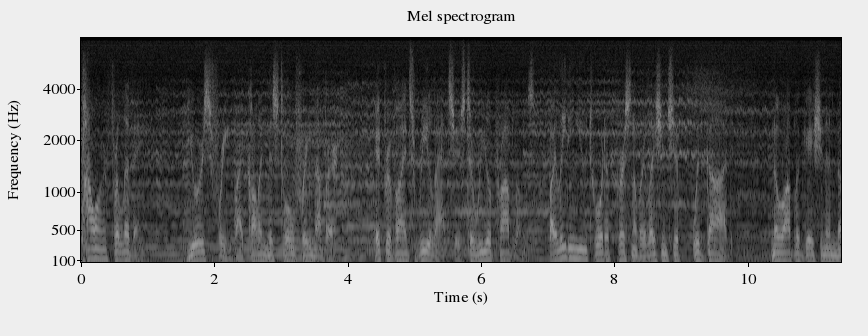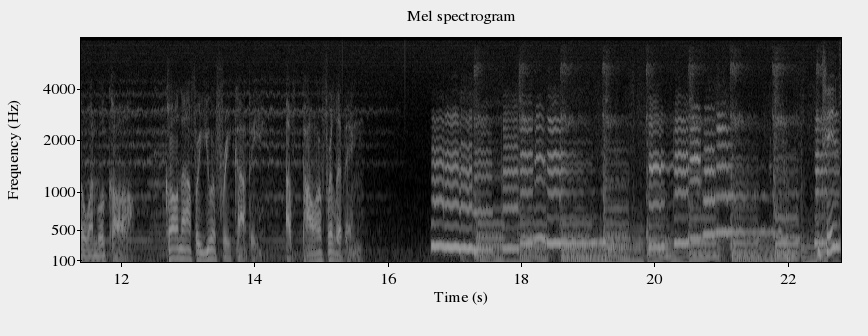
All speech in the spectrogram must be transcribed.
Power for Living. Yours free by calling this toll-free number. It provides real answers to real problems by leading you toward a personal relationship with God. No obligation and no one will call. Call now for your free copy of Power for Living. Tis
